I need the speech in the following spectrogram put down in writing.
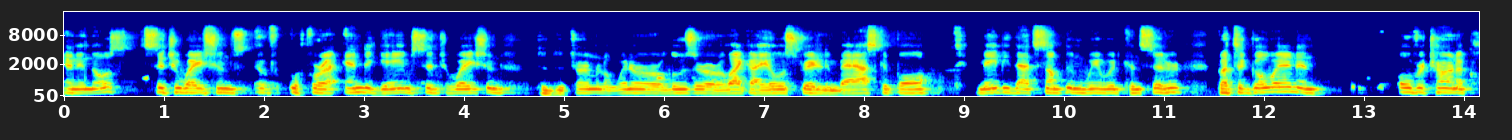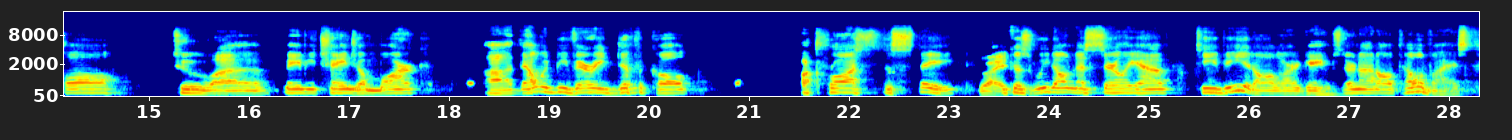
And in those situations, if, for an end of game situation, to determine a winner or a loser, or like I illustrated in basketball. Maybe that's something we would consider. But to go in and overturn a call, to uh, maybe change a mark, uh, that would be very difficult across the state. Right. Because we don't necessarily have TV at all our games. They're not all televised.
